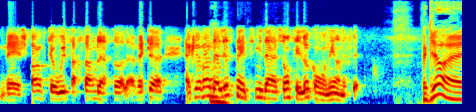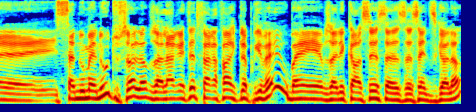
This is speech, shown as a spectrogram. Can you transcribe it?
Mais je pense que oui, ça ressemble à ça. Avec, le, avec le vandalisme l'intimidation, c'est là qu'on est, en effet. Fait que là, euh, ça nous mène où tout ça? Là? Vous allez arrêter de faire affaire avec le privé ou bien vous allez casser ce, syndicat-là?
